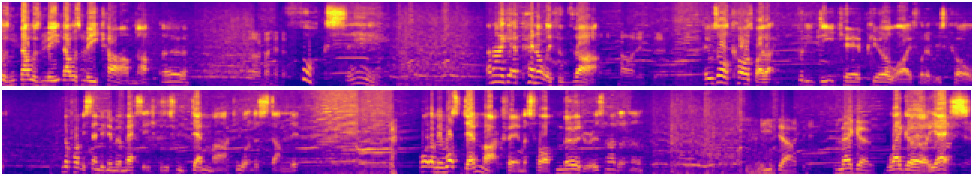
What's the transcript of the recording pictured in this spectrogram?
was that was me that was me calm. That. Uh, Alright. fuck's sake. And I get a penalty for that. Hard into there. It was all caused by that bloody DK Pure Life, whatever he's called. No point me sending him a message because he's from Denmark. He won't understand it. Well, I mean, what's Denmark famous for? Murderers? I don't know. Edam. Um, Lego. Lego, yes.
